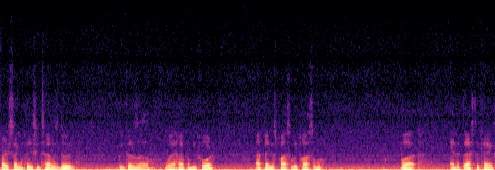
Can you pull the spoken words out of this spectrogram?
first, second thing she tell us, dude, because of what happened before. I think it's possibly possible. But, and if that's the case,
